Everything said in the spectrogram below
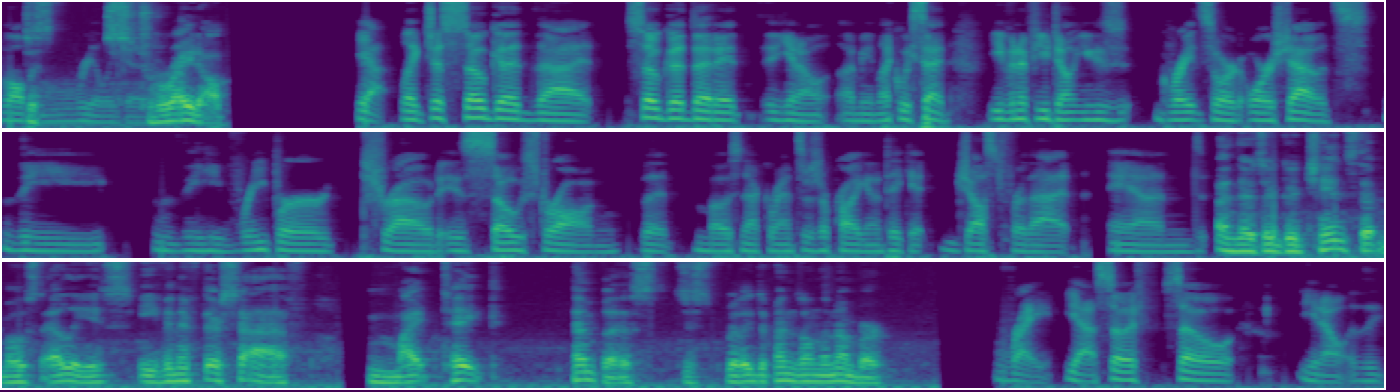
Have all Just been really good. straight up Yeah, like just so good that so good that it you know, I mean like we said, even if you don't use greatsword or shouts, the the Reaper shroud is so strong that most necromancers are probably going to take it just for that. And and there's a good chance that most Ellies, even if they're staff might take tempest just really depends on the number Right. Yeah. So if so, you know, the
